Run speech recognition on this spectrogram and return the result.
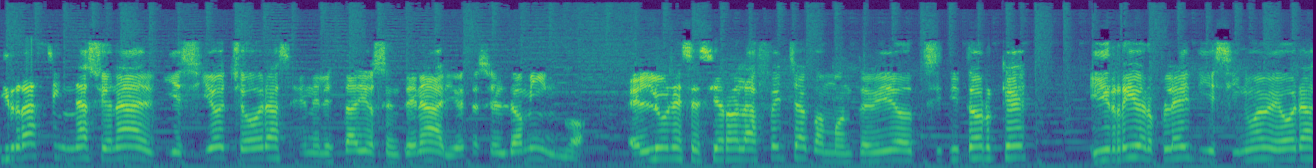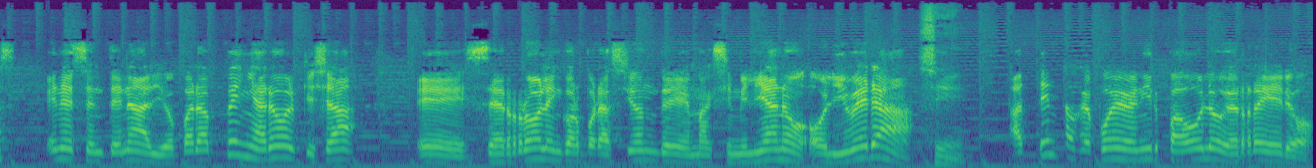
Y Racing Nacional, 18 horas en el Estadio Centenario. Este es el domingo. El lunes se cierra la fecha con Montevideo City Torque y River Plate 19 horas en el Centenario. Para Peñarol, que ya eh, cerró la incorporación de Maximiliano Olivera, Sí. atento que puede venir Paolo Guerrero.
